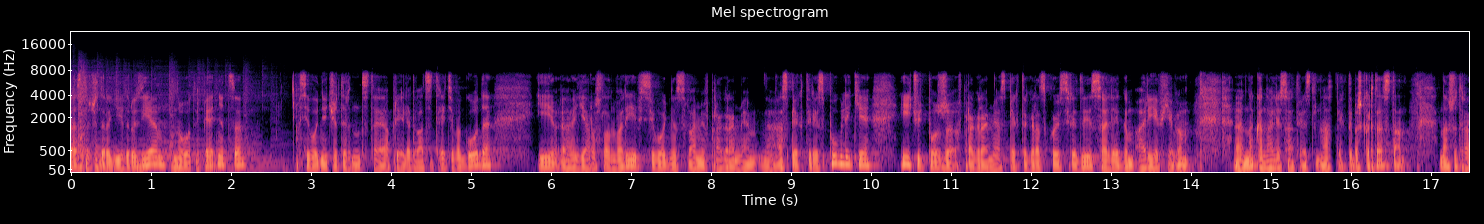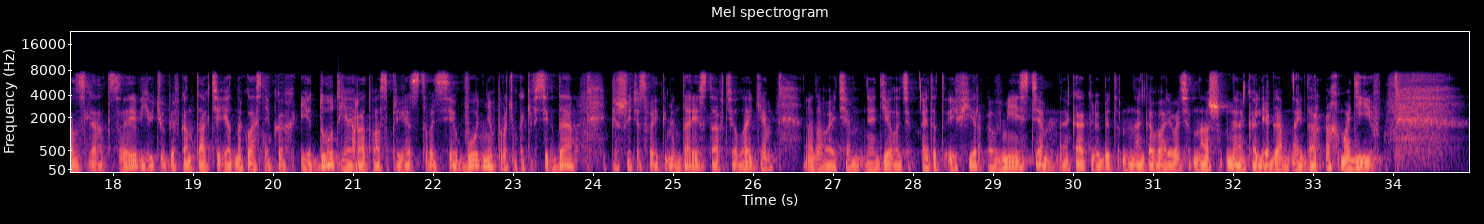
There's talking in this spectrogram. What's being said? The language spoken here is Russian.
Здравствуйте, дорогие друзья. Ну вот и пятница. Сегодня 14 апреля 2023 года, и э, я, Руслан Валиев, сегодня с вами в программе э, «Аспекты республики» и чуть позже в программе «Аспекты городской среды» с Олегом Арефьевым э, на канале, соответственно, «Аспекты Башкортостан». Наши трансляции в YouTube, ВКонтакте и Одноклассниках идут. Я рад вас приветствовать сегодня. Впрочем, как и всегда, пишите свои комментарии, ставьте лайки. Давайте делать этот эфир вместе, как любит говаривать наш коллега Айдар Ахмадиев.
